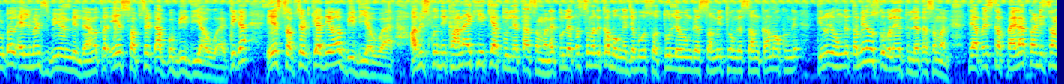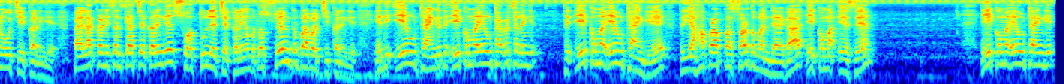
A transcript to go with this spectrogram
टोटल एलिमेंट्स बी में मिल रहा है। मतलब ए सबसेट आपको बी दिया हुआ है, ठीक है? ए सबसेट क्या दिया हुआ बी दिया हुआ है। अब इसको दिखाना है कि ये क्या तुल्यता संबंध है। तुल्यता संबंध कब होंगे? जब वो स्वतुल्य होंगे, समित होंगे संकामक होंगे, तीनों होंगे, तभी ना उसको बोलेंगे तुल्यता संबंध। तो यहाँ पर इसका पहला कंडीशन वो चेक करेंगे। पहला कंडीशन क्या चेक करेंगे? स्वतुल्य चेक करेंगे मतलब स्वयं के बराबर चेक करेंगे। यदि ए उठाएँगे तो ए कमा ए उठाकर चलेंगे। तो ए कमा ए उठाएँगे तो यहाँ पर आपका शर्त बन जाएगा ए कमा ए से। ए कमा ए उठाएँगे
